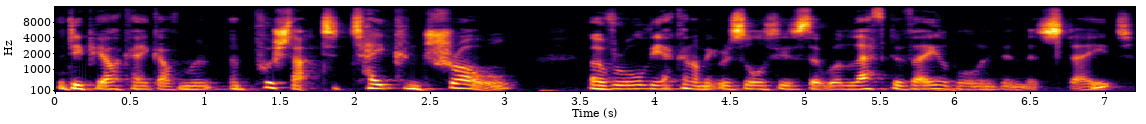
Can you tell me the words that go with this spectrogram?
the DPRK government and pushed that to take control over all the economic resources that were left available within the state.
